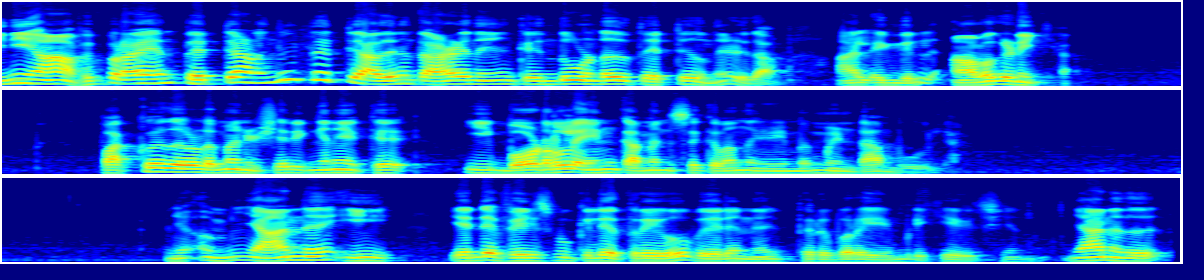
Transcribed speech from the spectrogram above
ഇനി ആ അഭിപ്രായം തെറ്റാണെങ്കിൽ തെറ്റ്. അതിന് താഴെ നിങ്ങൾക്ക് എന്തുകൊണ്ടത് തെറ്റെന്ന് എഴുതാം. അല്ലെങ്കിൽ അവഗണിക്കാം. പക്വതയുള്ള മനുഷ്യർ ഇങ്ങനെയൊക്കെ ഈ ബോർഡർ ലൈൻ കമൻസൊക്കെ വന്നു കഴിയുമ്പം മിണ്ടാൻ പോവില്ല. ഞാൻ ഈ എന്റെ ഫേസ്ബുക്കിൽ എത്രയോ പേര് എന്നെ തെറി പറയുകയും പിടിക്കുകയും ചെയ്യുന്നു. ഞാനത്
